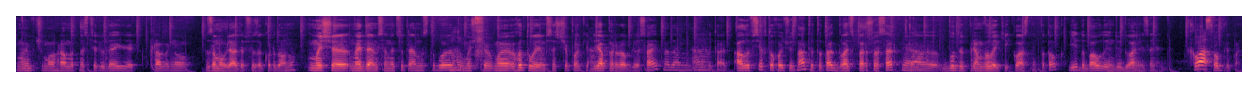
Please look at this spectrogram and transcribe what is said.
Ми вчимо грамотності людей, як правильно замовляти все за кордону. Ми ще знайдемося на цю тему з тобою, тому що ми готуємося ще поки. Я перероблю сайт на даному Ага. етапі. Але всі, хто хочуть знати, то так, 21 серпня Так. буде прям великий класний поток і додали індивідуальні заняття. Клас. Що прикольно.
